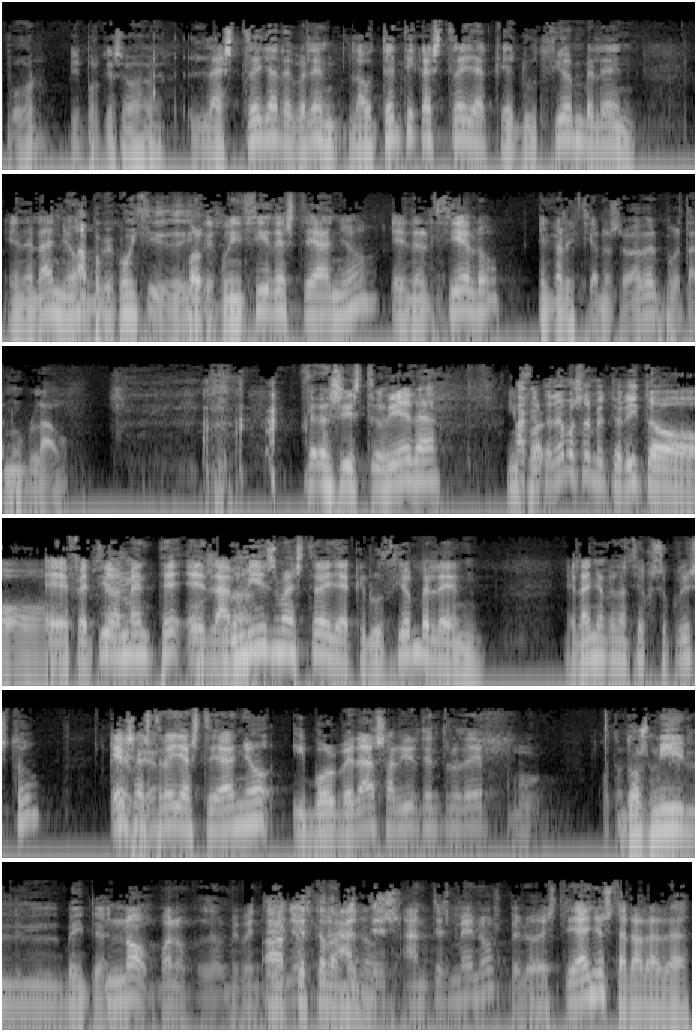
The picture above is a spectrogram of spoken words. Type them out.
Por- ¿Y por qué se va a ver? La estrella de Belén, la auténtica estrella que lució en Belén en el año. Ah, porque coincide. Porque dices. coincide este año en el cielo. En Galicia no se va a ver porque está nublado. Pero si estuviera. Ah, que tenemos el meteorito. Efectivamente, ¿Sí? en la misma estrella que lució en Belén el año que nació Jesucristo, Qué esa bien. estrella este año y volverá a salir dentro de. 2020 años. No, bueno, pues 2020 Ah, años, que es cada antes, menos. antes menos, pero este año estará la. la-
